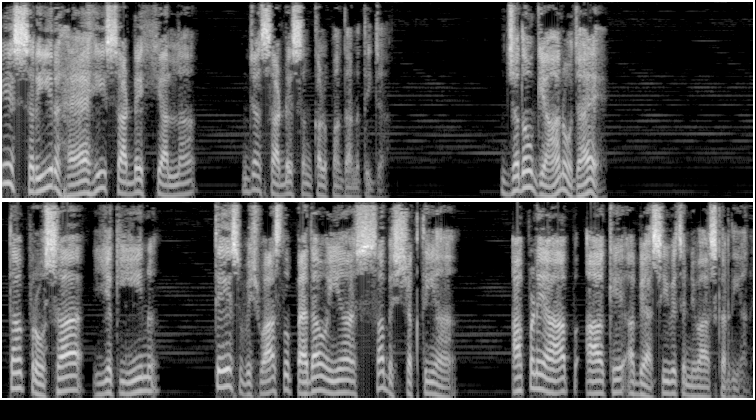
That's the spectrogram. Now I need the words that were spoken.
ਇਹ ਸਰੀਰ ਹੈ ਹੀ ਸਾਡੇ ਖਿਆਲਾਂ ਜਾਂ ਸਾਡੇ ਸੰਕਲਪਾਂ ਦਾ ਨਤੀਜਾ। ਜਦੋਂ ਗਿਆਨ ਹੋ ਜਾਏ, ਤਾਂ ਭਰੋਸਾ, ਯਕੀਨ ਤੇ ਇਸ ਵਿਸ਼ਵਾਸ ਤੋਂ ਪੈਦਾ ਹੋਈਆਂ ਸਭ ਸ਼ਕਤੀਆਂ ਆਪਣੇ ਆਪ ਆ ਕੇ ਅਭਿਆਸੀ ਵਿੱਚ ਨਿਵਾਸ ਕਰਦੀਆਂ ਨੇ।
